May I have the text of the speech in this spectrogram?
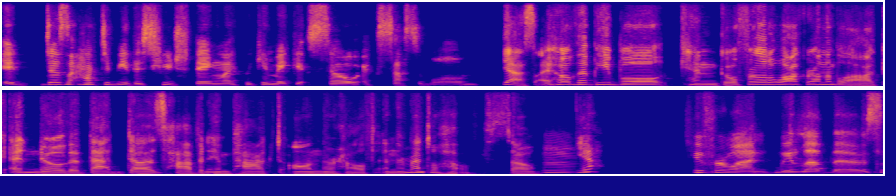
it doesn't have to be this huge thing. Like we can make it so accessible. Yes, I hope that people can go for a little walk around the block and know that that does have an impact on their health and their mental health. So, mm. yeah. Two for one. We love those.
